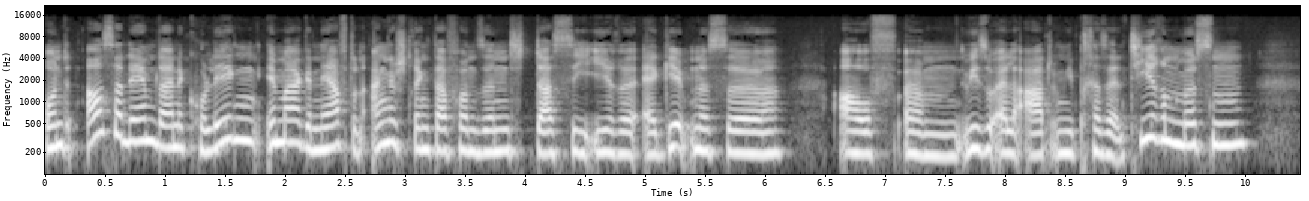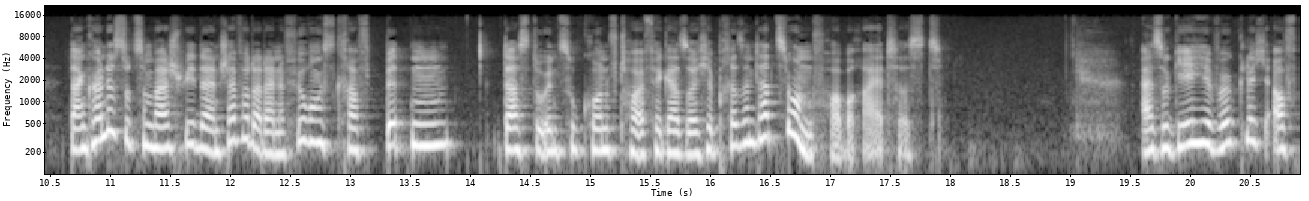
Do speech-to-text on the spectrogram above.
Und außerdem deine Kollegen immer genervt und angestrengt davon sind, dass sie ihre Ergebnisse auf ähm, visuelle Art irgendwie präsentieren müssen, dann könntest du zum Beispiel deinen Chef oder deine Führungskraft bitten, dass du in Zukunft häufiger solche Präsentationen vorbereitest. Also geh hier wirklich auf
